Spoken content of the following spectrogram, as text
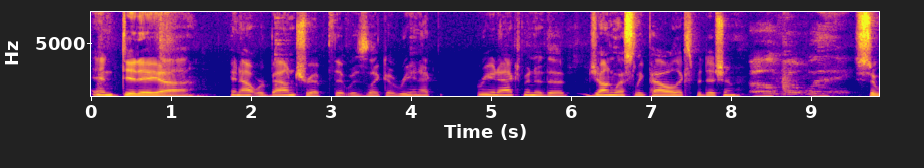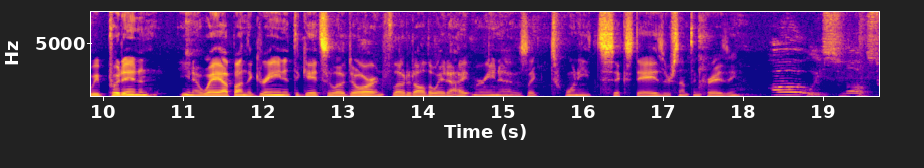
and did a uh, an outward bound trip that was like a reenact reenactment of the John Wesley Powell expedition. Oh no way. So we put in, you know, way up on the green at the gates of Lodore and floated all the way to Hite Marina. It was like 26 days or something crazy. Holy smokes,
